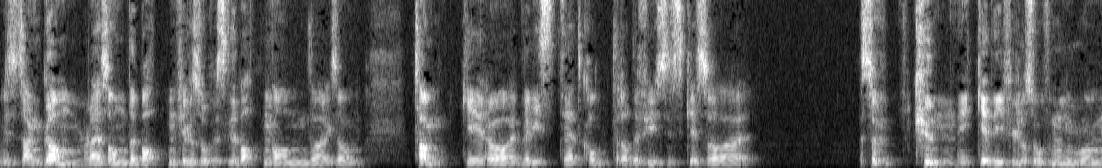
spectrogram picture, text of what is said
Hvis du tar den gamle sånn debatten, filosofiske debatten om du har liksom tanker og bevissthet kontra det fysiske, så, så kunne ikke de filosofene noe om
